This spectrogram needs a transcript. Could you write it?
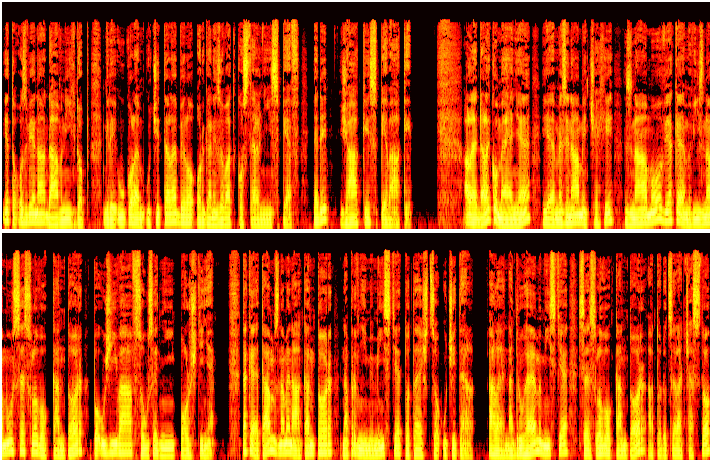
Je to ozvěna dávných dob, kdy úkolem učitele bylo organizovat kostelní zpěv, tedy žáky zpěváky ale daleko méně je mezi námi Čechy známo, v jakém významu se slovo kantor používá v sousední polštině. Také tam znamená kantor na prvním místě totéž co učitel. Ale na druhém místě se slovo kantor, a to docela často,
